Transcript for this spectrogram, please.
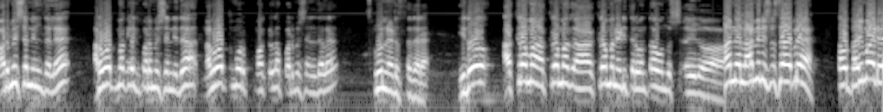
ಪರ್ಮಿಷನ್ ಇಲ್ದಲೆ ಅರವತ್ ಮಕ್ಳಿಗೆ ಪರ್ಮಿಷನ್ ಇದೆ ನಲವತ್ಮೂರು ಮಕ್ಕಳನ್ನ ಪರ್ಮಿಷನ್ ಇಲ್ದಲೆ ಸ್ಕೂಲ್ ನಡೆಸ್ತಾ ಇದಾರೆ ಇದು ಅಕ್ರಮ ಅಕ್ರಮ ಅಕ್ರಮ ನಡೀತಿರುವಂತ ಒಂದು ಇದು ಮಾನ್ಯ ಲಾ ಮಿನಿಸ್ಟರ್ ಸಾಹೇಬ್ರೆ ತಾವು ದಯಮಾಡಿ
